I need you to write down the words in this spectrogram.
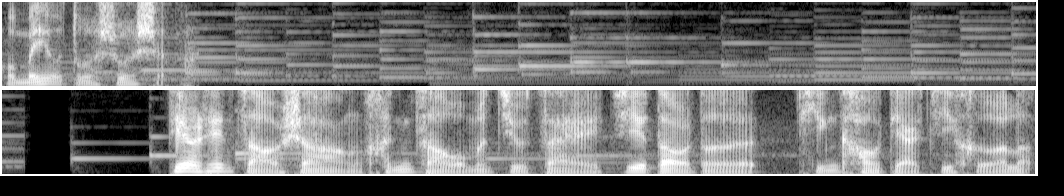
我没有多说什么。第二天早上很早，我们就在街道的停靠点集合了。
